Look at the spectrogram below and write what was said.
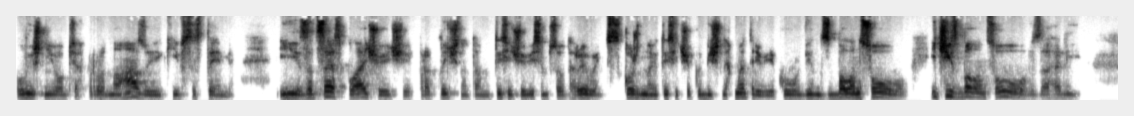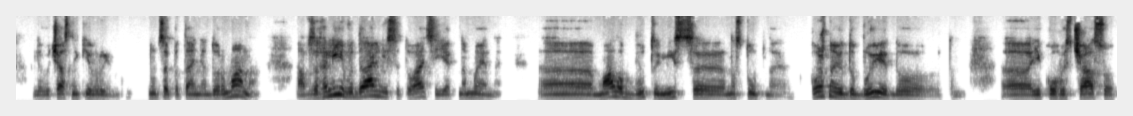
лишній обсяг природного газу, який в системі, і за це сплачуючи практично там 1800 гривень з кожної тисячі кубічних метрів, яку він збалансовував, і чи збалансовував взагалі для учасників ринку. Ну, це питання до Романа. А взагалі, в ідеальній ситуації, як на мене, е, мало б бути місце наступне кожної доби до там е, якогось часу.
